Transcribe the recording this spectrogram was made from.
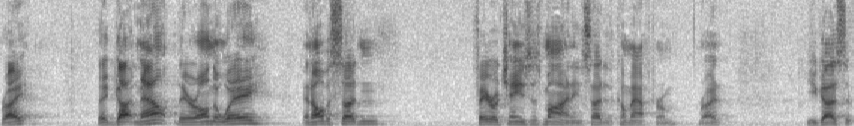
right? They'd gotten out, they were on the way, and all of a sudden, Pharaoh changed his mind he decided to come after them, right? You guys that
